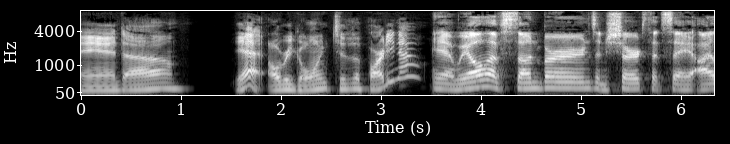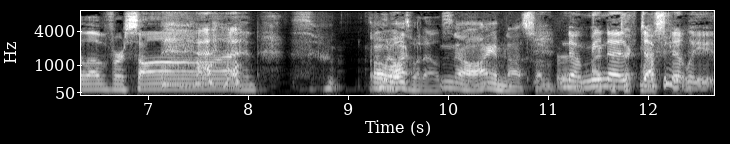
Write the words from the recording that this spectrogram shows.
And uh, yeah, are we going to the party now? Yeah, we all have sunburns and shirts that say "I love Versailles" and who, who knows I- what else. No, I am not sunburned. no, I Mina is protect my skin. definitely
